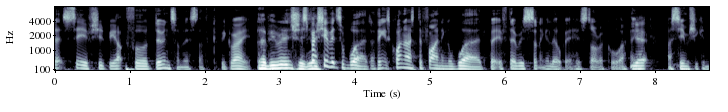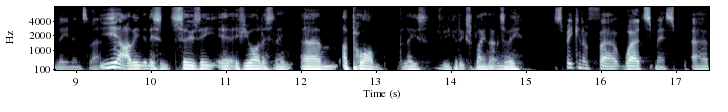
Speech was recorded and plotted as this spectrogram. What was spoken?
let's see if she'd be up for doing some of this stuff. It could be great. It'd be really interesting. Especially if it's a word. I think it's quite nice defining a word, but if there is something a little bit historical, I think Yeah. I assume she can lean into that. Yeah, I mean, listen, Susie, uh, if you are listening, um, a plum, please, if you could explain that to me. Speaking of uh, wordsmiths, uh,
